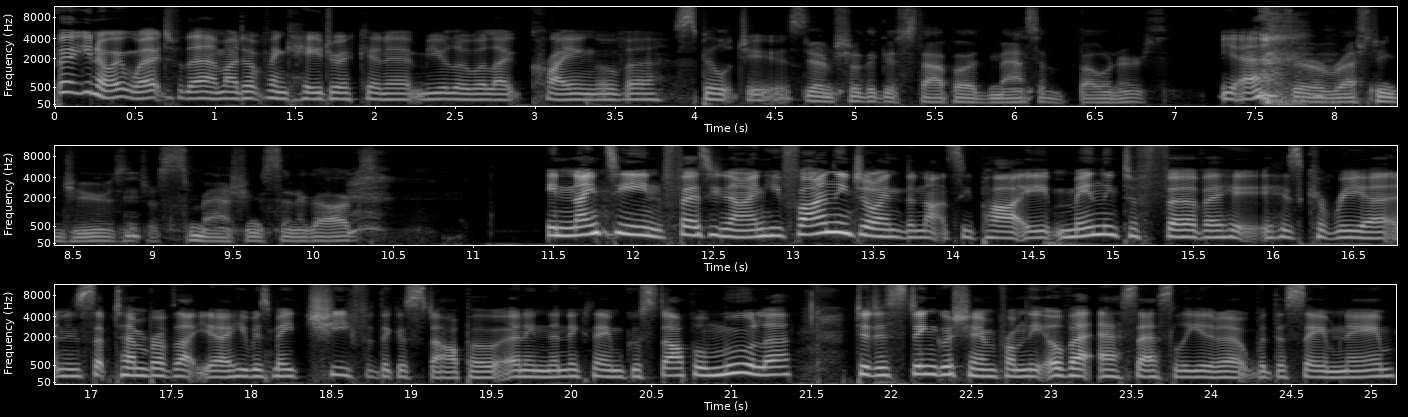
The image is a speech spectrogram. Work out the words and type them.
But you know, it worked for them. I don't think Heydrich and uh, Mueller were like crying over spilt Jews. Yeah, I'm sure the Gestapo had massive boners. Yeah. They're arresting Jews and just smashing synagogues. In 1939, he finally joined the Nazi Party, mainly to further his career. And in September of that year, he was made chief of the Gestapo, earning the nickname Gestapo Müller to distinguish him from the other SS leader with the same name.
